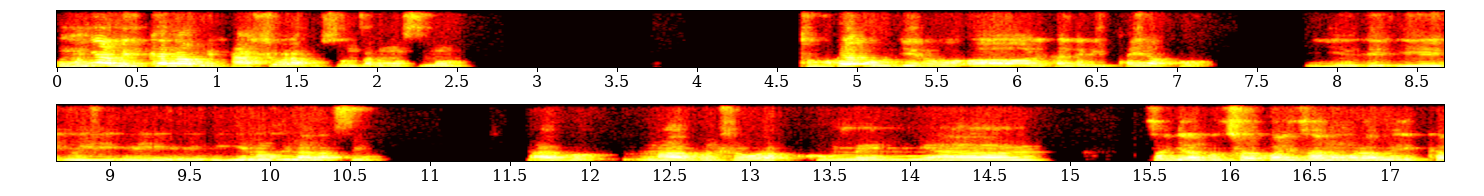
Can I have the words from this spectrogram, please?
Umunyamerika nawe ntashobora gusonza n'umunsi n'umwe. Tuvuge urugero reka ndebe iyi payinapo iyi ntuzi inanasi. Ntabwo nshobora kumenya. Zongera ngo zishobora kuba izi hano muri amerika.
